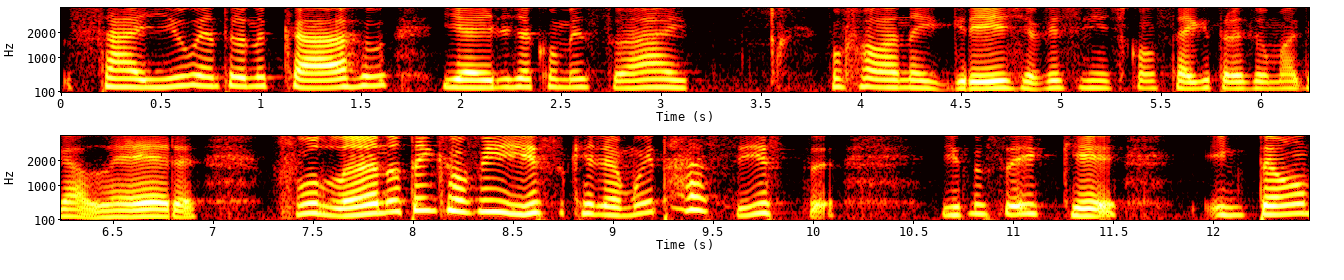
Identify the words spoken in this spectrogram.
saiu, entrou no carro, e aí ele já começou, ai, vou falar na igreja, ver se a gente consegue trazer uma galera. Fulano tem que ouvir isso, que ele é muito racista. E não sei o quê. Então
